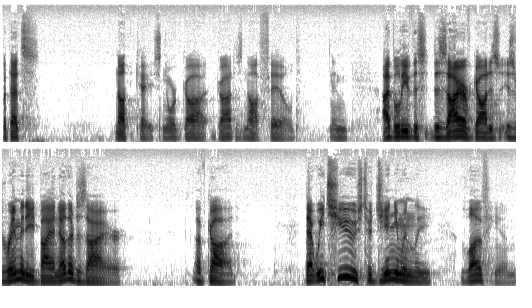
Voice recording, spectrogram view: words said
But that's not the case, nor God. God has not failed. And I believe this desire of God is, is remedied by another desire of God that we choose to genuinely love Him.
